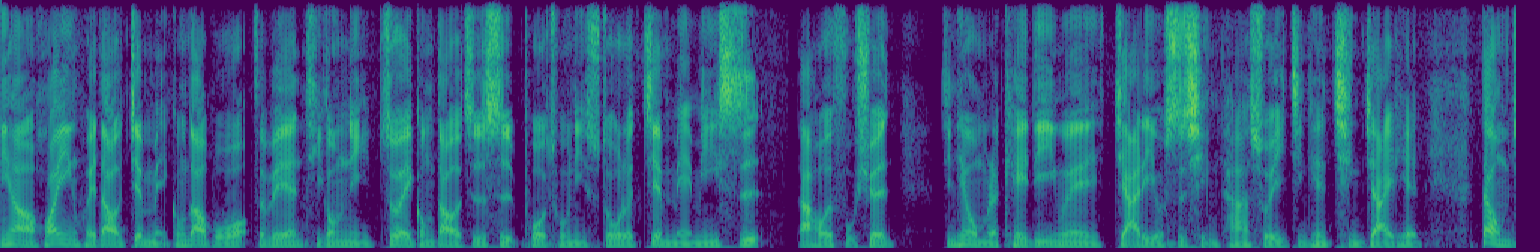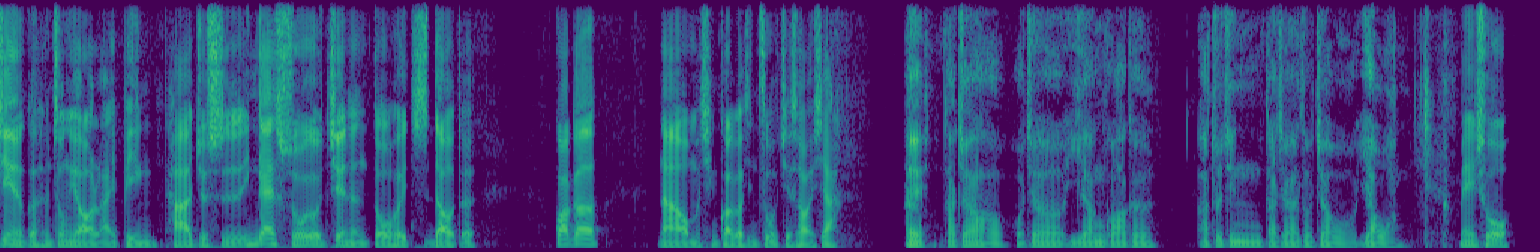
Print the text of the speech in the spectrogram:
你好，欢迎回到健美公道博这边，提供你最公道的知识，破除你所有的健美迷思。大家好，我是辅轩。今天我们的 K D 因为家里有事情，他所以今天请假一天。但我们今天有个很重要的来宾，他就是应该所有健人都会知道的瓜哥。那我们请瓜哥先自我介绍一下。哎，大家好，我叫宜安瓜哥啊，最近大家都叫我药王。没错，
